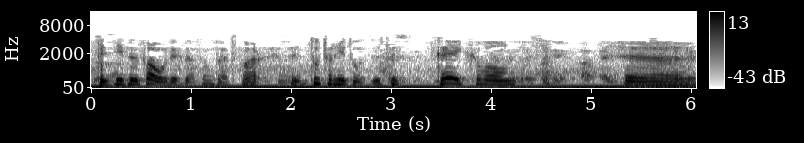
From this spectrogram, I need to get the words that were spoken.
Het is niet eenvoudig dat om dat, maar het doet er niet toe. Het is, kijk gewoon. Uh,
